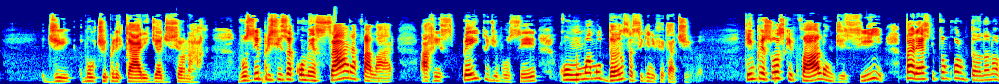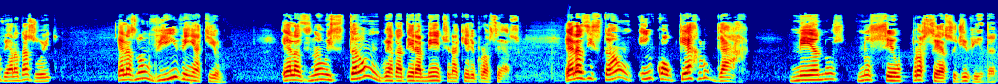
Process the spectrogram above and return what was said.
de multiplicar e de adicionar. Você precisa começar a falar a respeito de você com uma mudança significativa. Tem pessoas que falam de si, parece que estão contando a novela das oito. Elas não vivem aquilo. Elas não estão verdadeiramente naquele processo. Elas estão em qualquer lugar, menos no seu processo de vida.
